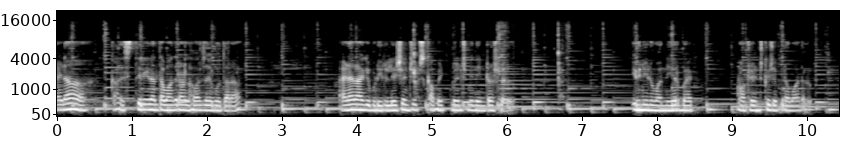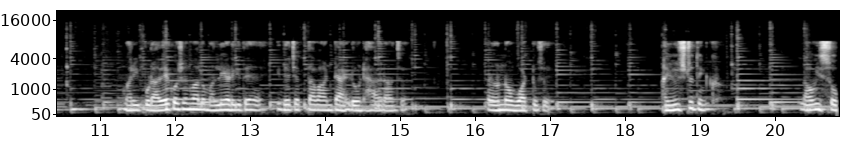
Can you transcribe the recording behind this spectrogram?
అయినా కలిసి తిరిగినంత మాత్రం లవర్స్ అయిపోతారా? అయినా నాకు ఇప్పుడు ఈ రిలేషన్షిప్స్ కమిట్మెంట్స్ మీద ఇంట్రెస్ట్ లేదు. ఇవి నేను వన్ ఇయర్ బ్యాక్ మా ఫ్రెండ్స్కి చెప్పిన మాటలు. మరి ఇప్పుడు అదే క్వశ్చన్ వాళ్ళు మళ్ళీ అడిగితే ఇదే చెప్తావా అంటే I don't have an answer I don't know what to say I use to think love is so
